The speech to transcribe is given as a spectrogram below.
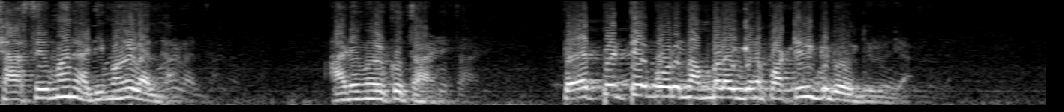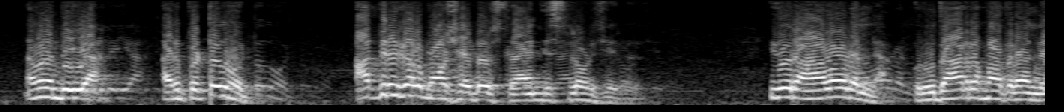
ശാസ്ത്രിമാർ അടിമകളല്ല. അടിമകൾക്ക് താഴെ. പേപ്പെട്ടിയെ പോലും നമ്മളെ ഇങ്ങനെ പട്ടിണിക്കിട്ട് കൊണ്ടില്ല നമ്മൾ എന്ത് ചെയ്യാ അതിന് പെട്ടെന്ന് പറ്റും അതിനേക്കാൾ മോശമായിട്ട് സയന്റിസ്റ്റിനോട് ചെയ്തത്. ഇതൊരാളോടല്ല ഒരു ഉദാഹരണം മാത്രമല്ല.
